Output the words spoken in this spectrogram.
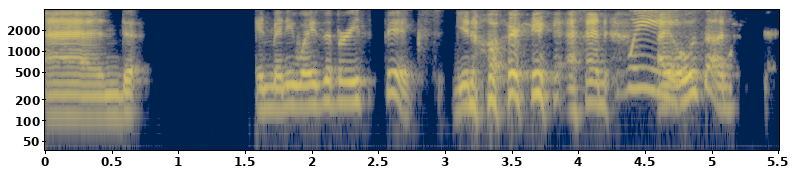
And in many ways are very fixed, you know. and Wait. I also understand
